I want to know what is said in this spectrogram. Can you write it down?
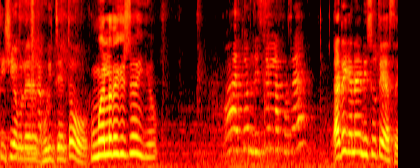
তিসিয়ে বলে ঘুরি যায় তো। মোবাইলে দেখিস না ইয়ো। এটা কেন নিচুতে আছে?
